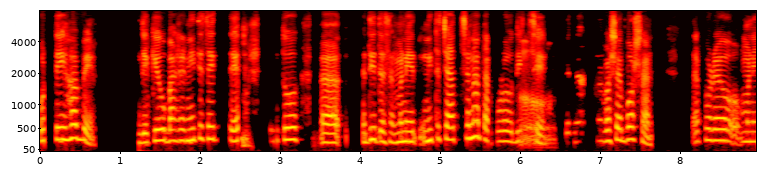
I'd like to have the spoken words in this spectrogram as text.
করতেই হবে? যে কেউ বাসায় নিতে চাইতে কিন্তু দিতেছে মানে নিতে চাচ্ছে না তারপরেও দিচ্ছে। বাসায় বসান তারপরেও মানে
